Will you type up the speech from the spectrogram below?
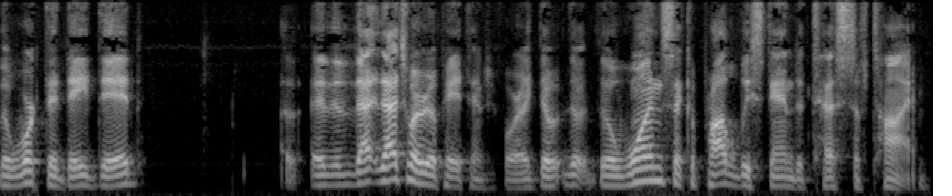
the work that they did uh, that, that's what I really pay attention for. Like the, the, the ones that could probably stand the test of time.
